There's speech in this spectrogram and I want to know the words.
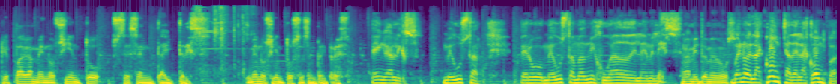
que paga menos 163. Menos 163. Venga, Alex, me gusta, pero me gusta más mi jugada de la MLS. A mí también me gusta. Bueno, de la conca, de la compa,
